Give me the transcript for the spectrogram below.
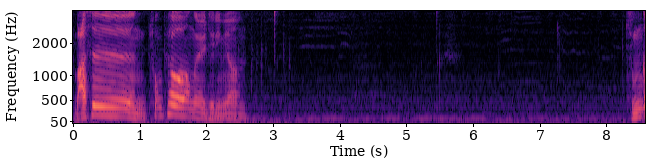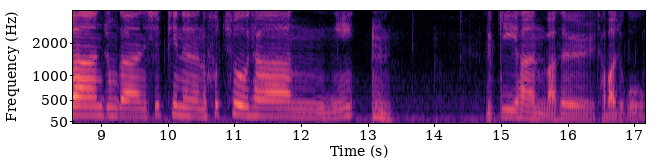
맛은 총평을 드리면 중간중간 씹히는 후추 향이 느끼한 맛을 잡아주고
